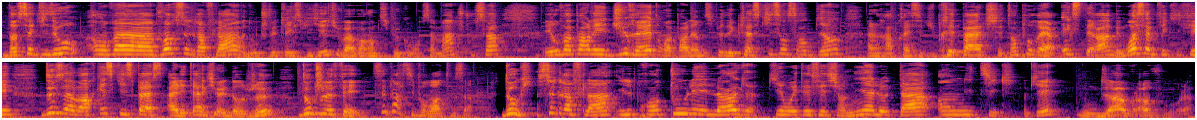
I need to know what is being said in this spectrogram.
Dans cette vidéo, on va voir ce graphe là, donc je vais te l'expliquer, tu vas voir un petit peu comment ça marche, tout ça. Et on va parler du raid, on va parler un petit peu des classes qui s'en sortent bien. Alors après, c'est du pré-patch, c'est temporaire, etc. Mais moi, ça me fait kiffer de savoir qu'est-ce qui se passe à l'état actuel dans le jeu, donc je le fais. C'est parti pour voir tout ça. Donc, ce graphe-là, il prend tous les logs qui ont été faits sur Nialota en mythique, ok? Donc déjà, voilà.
